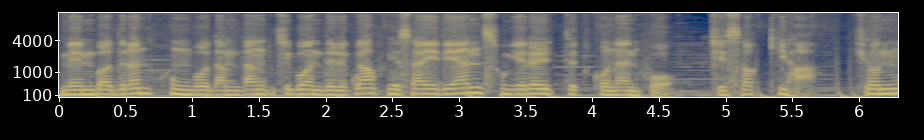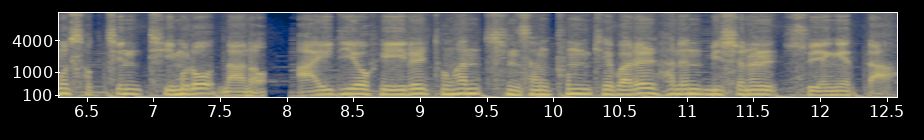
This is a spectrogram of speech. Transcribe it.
멤버들은 홍보 담당 직원들과 회사에 대한 소개를 듣고 난 후 지석 기하, 현무 석진 팀으로 나눠 아이디어 회의를 통한 신상품 개발을 하는 미션을 수행했다.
